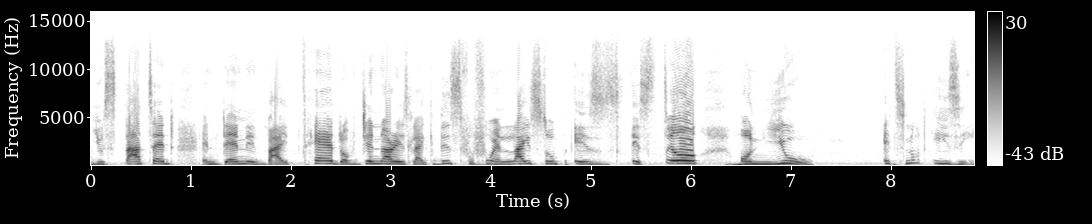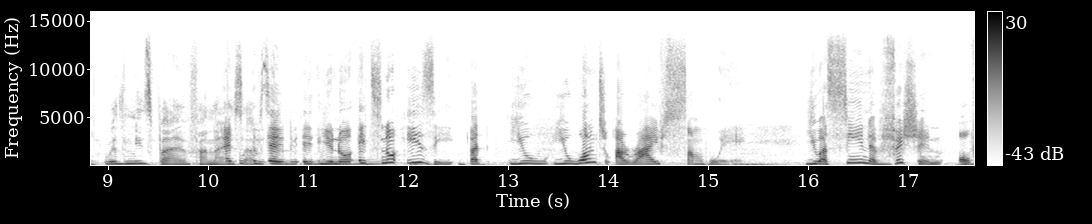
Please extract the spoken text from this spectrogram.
You started, and then in- by third of January, it's like this fufu and light soup is is still on you. It's not easy. With meat pie and Uh, uh, uh, you know it's not easy but you you want to arrive somewhere you are seeing a vision of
